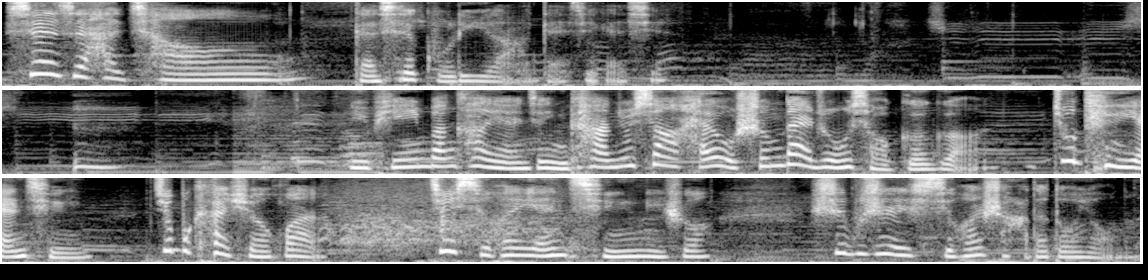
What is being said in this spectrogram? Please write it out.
谢谢海强，感谢鼓励啊，感谢感谢。嗯，女频一般看言情，你看就像还有声带这种小哥哥，就听言情，就不看玄幻，就喜欢言情，你说是不是？喜欢啥的都有呢。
